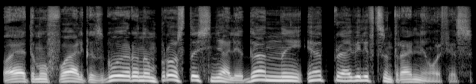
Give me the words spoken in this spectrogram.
Поэтому Фальк с Гойроном просто сняли данные и отправили в центральный офис.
